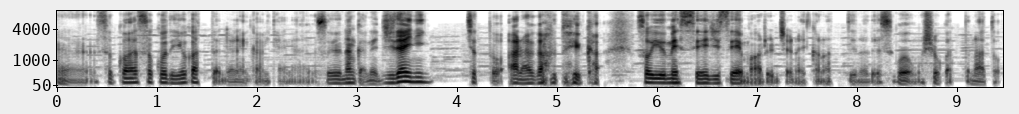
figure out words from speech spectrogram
うん、そこはそこで良かったんじゃないかみたいな、そういうなんかね、時代にちょっと抗うというか、そういうメッセージ性もあるんじゃないかなっていうのですごい面白かったなと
